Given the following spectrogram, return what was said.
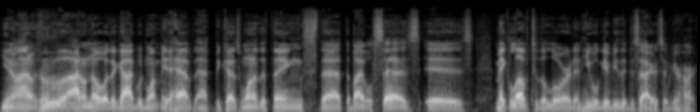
you know, I don't I don't know whether God would want me to have that because one of the things that the Bible says is Make love to the Lord, and He will give you the desires of your heart.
